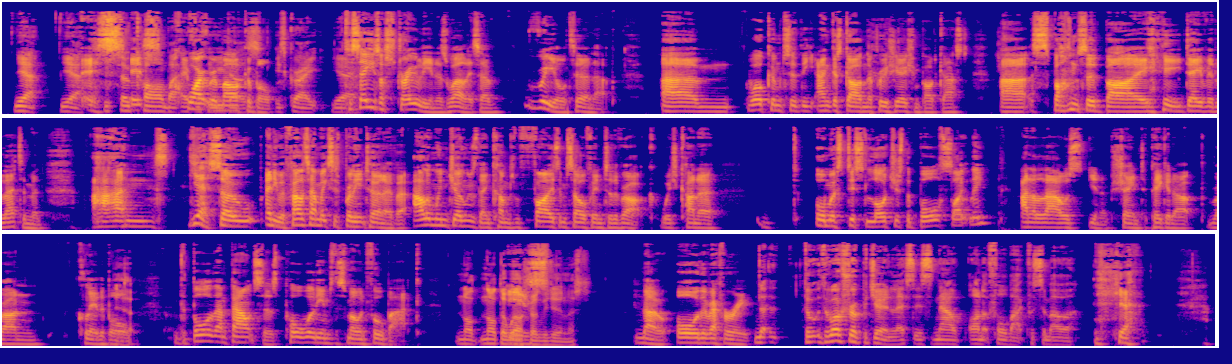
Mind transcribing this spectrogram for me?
Yeah, yeah. It's- he's so it's calm about quite everything he remarkable. does. He's great. Yeah. To say he's Australian as well, it's a real turn up. Um, welcome to the Angus Gardner Appreciation Podcast, uh, sponsored by David Letterman. And yeah, so anyway, Faletau makes this brilliant turnover. Alun Wyn Jones then comes and fires himself into the ruck, which kind of almost dislodges the ball slightly and allows you know Shane to pick it up, run, clear the ball. Yeah. The ball then bounces. Paul Williams, the Samoan fullback, Not not the Welsh Is- rugby journalist. no, or the referee. No, the, the Welsh rugby journalist is now on at fullback for Samoa. Yeah.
